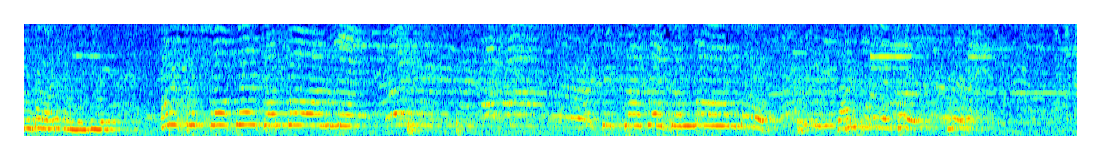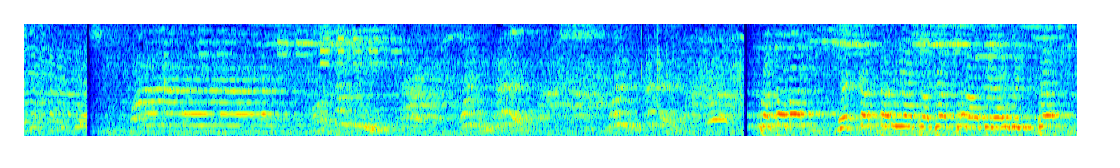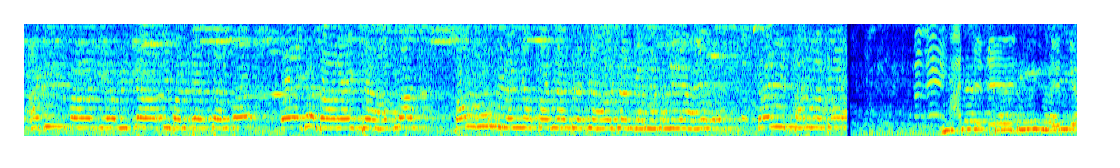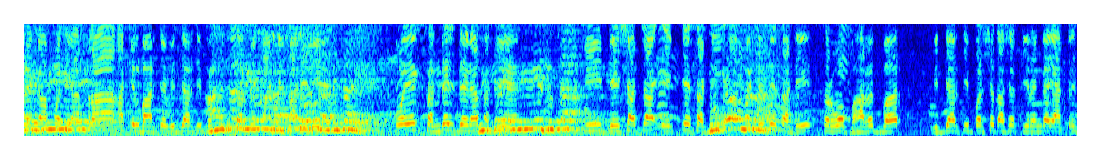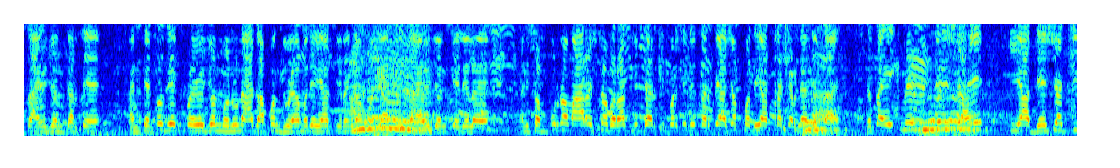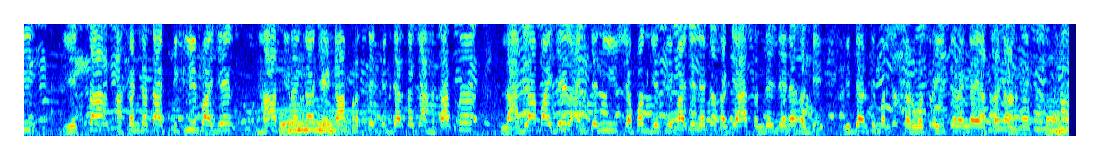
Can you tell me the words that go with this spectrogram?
Government गाड़ी काम बोलिए और शिक्षा के सम्मान में। शिक्षा के सम्मान में। गाड़ी पूरा बोलिए ಎಪ್ಪತ್ತನೆಯ ಪ್ರಜಾಪ್ರಭಾವದ ಆಗಿ ವಿದ್ಯಾರ್ಥಿ ಪರಿಷತ್ भारतीय विद्यार्थी परिषदतर्फे एक तिरंगा पदयात्रेचे आयोजन करण्यात आलेले आहे. तरी सर्व आजची जी जी तिरंगा पदयात्रा अखिल भारतीय विद्यार्थी परिषदेतर्फे काढण्यात आलेली आहे तो एक संदेश देण्यासाठी आहे की देशाच्या एकतेसाठी अखंडतेसाठी सर्व भारतभर विद्यार्थी परिषद अशा तिरंगा यात्रेचं आयोजन करते. आणि त्याचंच एक प्रयोजन म्हणून आज आपण धुळ्यामध्ये या तिरंगा पदयात्रेचं आयोजन केलेलं आहे. आणि संपूर्ण महाराष्ट्रभरात विद्यार्थी परिषदेतर्फे अशा पदयात्रा करण्यात येत आहे. त्याचा एकमेव उद्देश आहे की या देशाची एकता अखंडता टिकली पाहिजे. हा तिरंगा झेंडा प्रत्येक विद्यार्थ्याच्या हातातनं लागला पाहिजे आणि त्यांनी ही शपथ घेतली पाहिजे. याच्यासाठी हा संदेश देण्यासाठी विद्यार्थी परिषद सर्वत्र ही तिरंगा यात्रा काढते.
